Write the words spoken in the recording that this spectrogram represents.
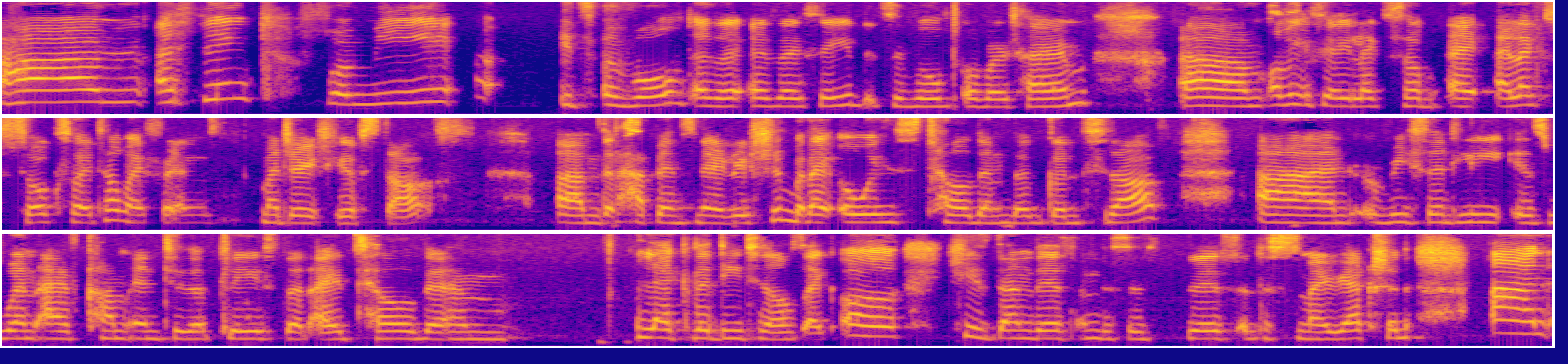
Um, I think for me, it's evolved as I, as I said it's evolved over time um, obviously i like to I, I like to talk so i tell my friends majority of stuff um, that happens in a relation, but I always tell them the good stuff. And recently is when I've come into the place that I tell them like the details like oh he's done this and this is this and this is my reaction. And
